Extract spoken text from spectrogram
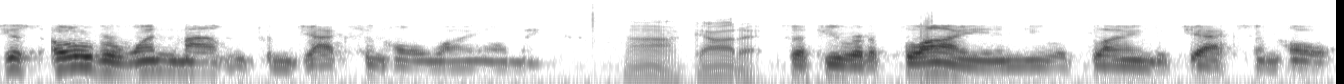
just over one mountain from Jackson Hole, Wyoming. Ah, got it. So if you were to fly in, you would fly into Jackson Hole.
